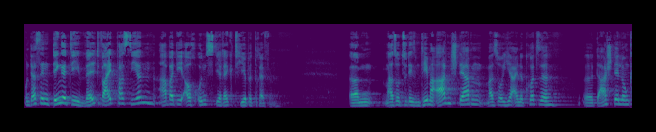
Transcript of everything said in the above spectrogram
Und das sind Dinge, die weltweit passieren, aber die auch uns direkt hier betreffen. Ähm, mal so zu diesem Thema Artensterben, mal so hier eine kurze äh, Darstellung.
